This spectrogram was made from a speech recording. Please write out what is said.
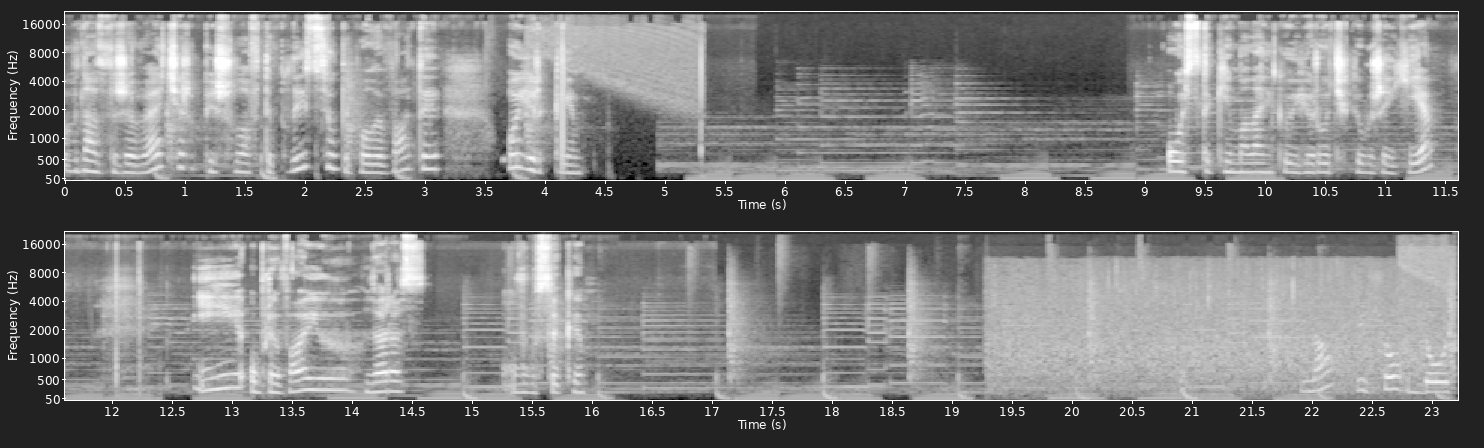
В нас вже вечір пішла в теплицю пополивати огірки. Ось такі маленькі огірочки вже є. І обриваю зараз вусики. У нас пішов дощ.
